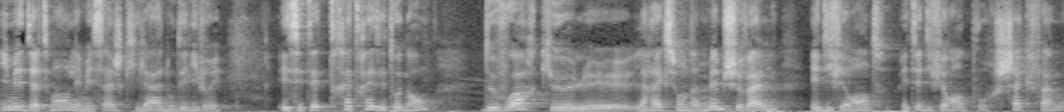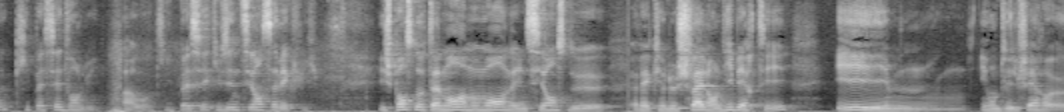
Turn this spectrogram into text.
immédiatement les messages qu'il a à nous délivrer. Et c'était très très étonnant de voir que la réaction d'un même cheval différente, était différente pour chaque femme qui passait devant lui, qui passait, qui faisait une séance avec lui. Et je pense notamment à un moment, on a une séance de, avec le cheval en liberté, et, et on devait le faire euh,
